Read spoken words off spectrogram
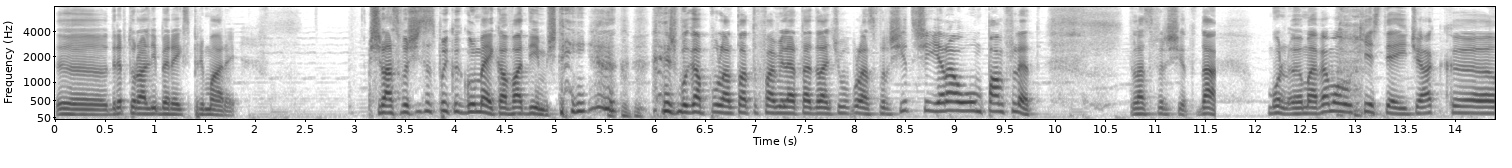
uh, dreptul la liberă exprimare. Și la sfârșit să spui că glumeai ca Vadim, știi? Își băga pula în toată familia ta de la început până la sfârșit și era un pamflet la sfârșit, da. Bun, uh, mai aveam o chestie aici că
